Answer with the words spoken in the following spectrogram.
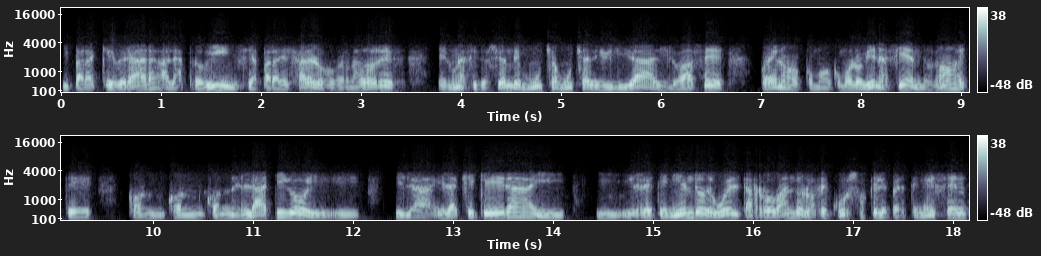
y para quebrar a las provincias, para dejar a los gobernadores en una situación de mucha, mucha debilidad y lo hace, bueno, como, como lo viene haciendo, ¿no? Este, con, con, con el látigo y, y, la, y la chequera y, y, reteniendo de vuelta, robando los recursos que le pertenecen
